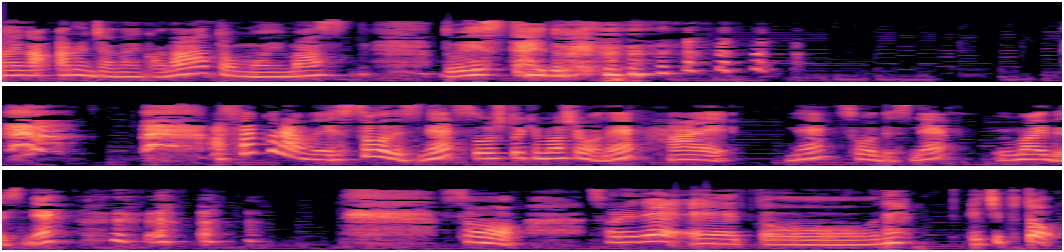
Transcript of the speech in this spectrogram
えがあるんじゃないかなと思います。ド S 対ド F。あ、桜も S そうですね。そうしときましょうね。はい。ね、そうですね。うまいですね。そう。それで、えっ、と、ね、エジプト。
